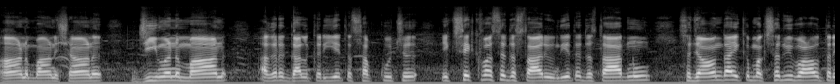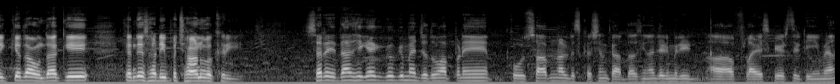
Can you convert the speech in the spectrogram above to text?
ਆਣ ਬਾਣ ਸ਼ਾਨ, ਜੀਵਨ ਮਾਨ ਅਗਰ ਗੱਲ ਕਰੀਏ ਤਾਂ ਸਭ ਕੁਝ ਇੱਕ ਸਿੱਖ ਵਾਸਤੇ ਦਸਤਾਰ ਹੀ ਹੁੰਦੀ ਹੈ ਤੇ ਦਸਤਾਰ ਨੂੰ ਸਜਾਉਣ ਦਾ ਇੱਕ ਮਕਸਦ ਵੀ ਬੜਾ ਉਹ ਤਰੀਕੇ ਦਾ ਹੁੰਦਾ ਕਿ ਕਹਿੰਦੇ ਸਾਡੀ ਪਛਾਣ ਵੱਖਰੀ ਹੈ। ਸਰ ਇਦਾਂ ਸੀਗਾ ਕਿ ਕਿਉਂਕਿ ਮੈਂ ਜਦੋਂ ਆਪਣੇ ਕੋਚ ਸਾਹਿਬ ਨਾਲ ਡਿਸਕਸ਼ਨ ਕਰਦਾ ਸੀ ਨਾ, ਜਿਹੜੀ ਮੇਰੀ ਫਲਾਈ ਸਕੇਟਸ ਦੀ ਟੀਮ ਆ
